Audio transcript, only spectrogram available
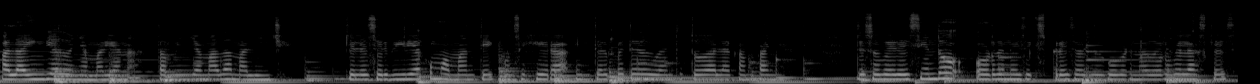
a la india Doña Mariana, también llamada Malinche, que le serviría como amante, consejera e intérprete durante toda la campaña. Desobedeciendo órdenes expresas del gobernador Velázquez,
